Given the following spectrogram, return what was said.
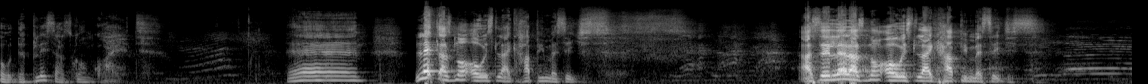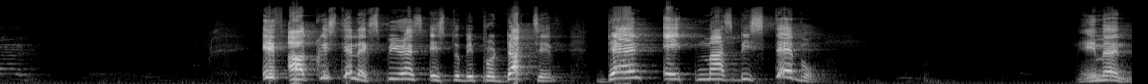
Oh, the place has gone quiet. Um, let us not always like happy messages. I say, let us not always like happy messages. If our Christian experience is to be productive, then it must be stable. Amen.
